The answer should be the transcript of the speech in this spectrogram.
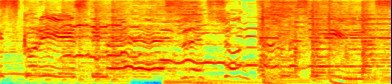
iskoristi me. Srećo danas ne ima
